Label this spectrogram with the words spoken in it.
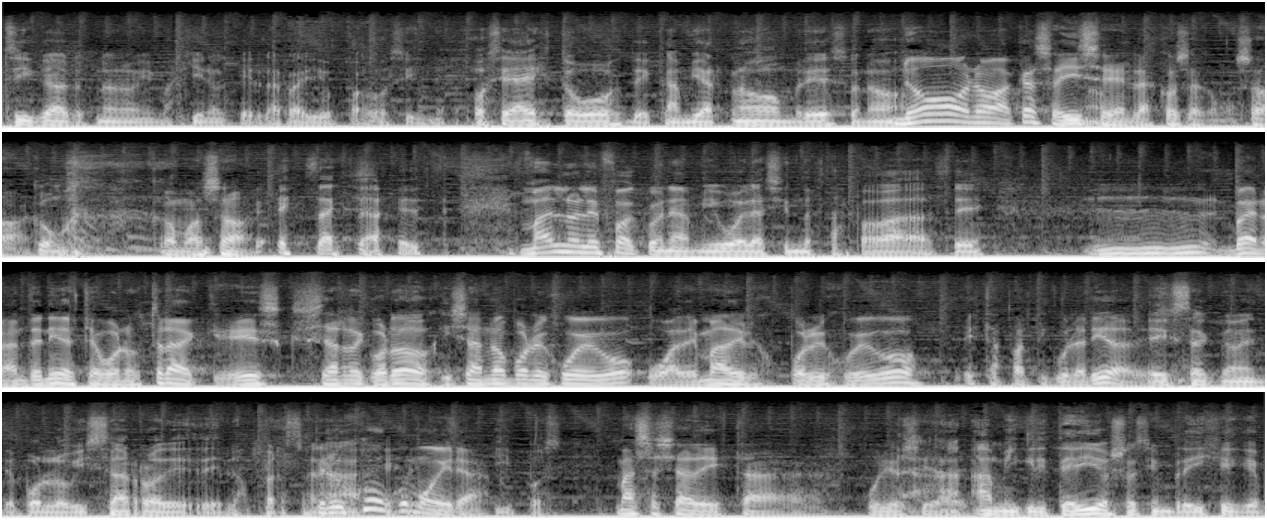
Sí, claro. No, no, me imagino que la radio pagó sí. O sea, esto vos de cambiar nombres o no. No, no, acá se dicen las cosas como son. Como- Como son. Exactamente. Mal no le fue a Konami igual haciendo estas pavadas, ¿eh? Mm, Bueno, han tenido este bonus track que es ser recordados quizás no por el juego o además del, por el juego estas particularidades. Exactamente, por lo bizarro de, de los personajes. Pero el juego, ¿cómo de era? equipos. Más allá de esta curiosidad. A, a mi criterio, yo siempre dije que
